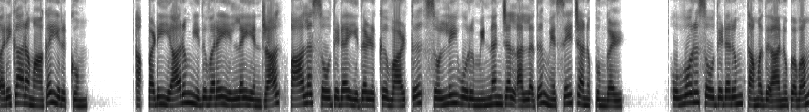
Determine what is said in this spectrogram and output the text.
பரிகாரமாக இருக்கும். அப்படி யாரும் இதுவரை இல்லை என்றால் பால சோதிட இதழுக்கு வாழ்த்து சொல்லி ஒரு மின்னஞ்சல் அல்லது மெசேஜ் அனுப்புங்கள். ஒவ்வொரு சோதிடரும் தமது அனுபவம்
